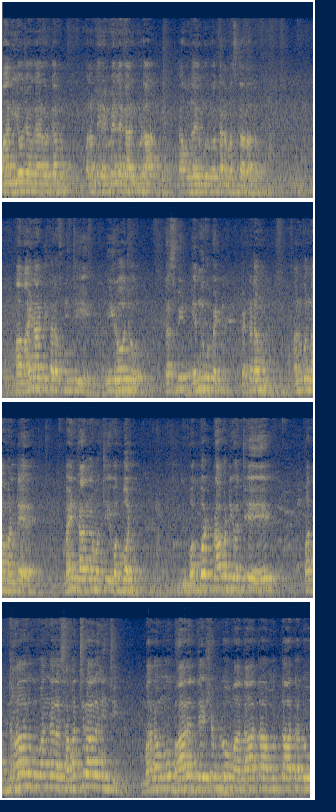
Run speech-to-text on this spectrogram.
మా నియోజకవర్గం పలంనేరు ఎమ్మెల్యే గారు కూడా నా ఉదయపూర్వక నమస్కారాలు. మా మైనార్టీ తరఫు నుంచి ఈరోజు ప్రెస్ మీట్ ఎందుకు పెట్ పెట్టడం అనుకున్నామంటే మెయిన్ కారణం వచ్చి వగ్బోట్ వగ్బోట్ ప్రాపర్టీ వచ్చి పద్నాలుగు వందల సంవత్సరాల నుంచి మనము భారతదేశంలో మా తాత ముత్తాతలు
